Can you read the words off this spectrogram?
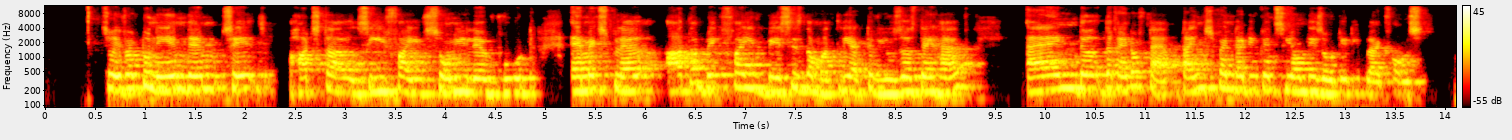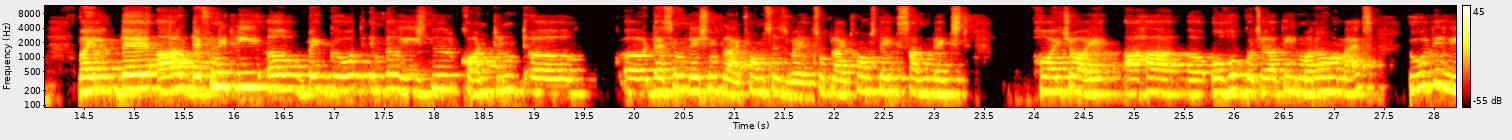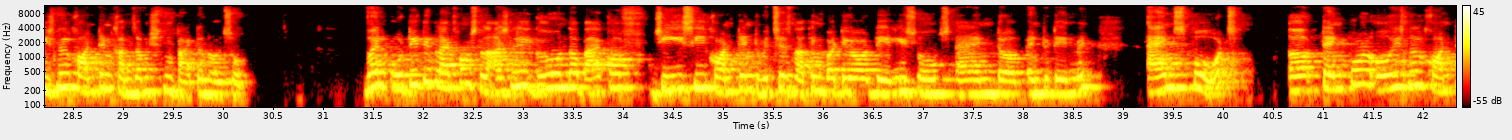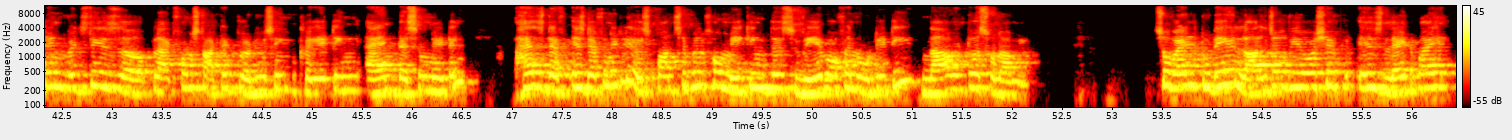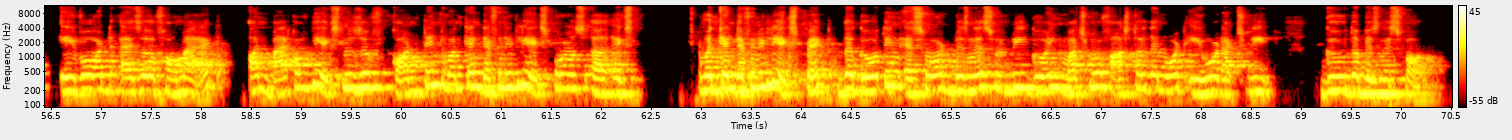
So if I have to name them, say Hotstar, ZEE5, SonyLIV, Voot, MX Player are the big five bases the monthly active users they have and uh, the kind of time spent that you can see on these OTT platforms. While there are definitely a big growth in the regional content uh, uh, dissemination platforms as well. So platforms like Sun NXT, Hoichoi, Aha, uh, Oho Gujarati, Manorama Max, rule the regional content consumption pattern also. While OTT platforms largely grew on the back of GEC content, which is nothing but your daily soaps and uh, entertainment and sports, uh, tentpole original content which these uh, platforms started producing, creating, and disseminating has def is definitely responsible for making this wave of an OTT now into a tsunami. So while today larger viewership is led by AVOD as a format, on back of the exclusive content, one can definitely expose, uh, ex one can definitely expect the growth in SVOD business will be growing much more faster than what AVOD actually grew the business for.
